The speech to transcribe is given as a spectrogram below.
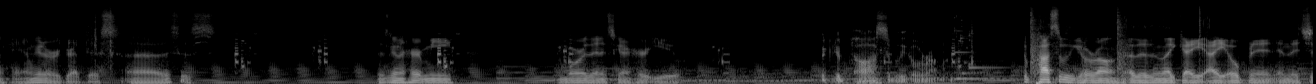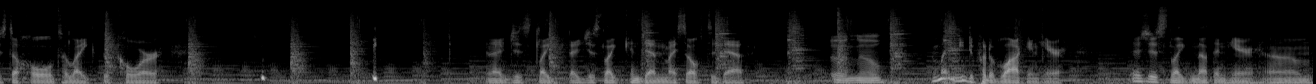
Okay, I'm gonna regret this. Uh, this is this is gonna hurt me more than it's gonna hurt you. What could possibly go wrong? Could possibly go wrong, other than like I I open it and it's just a hole to like the core, and I just like I just like condemn myself to death. Oh no. I might need to put a block in here. There's just like nothing here. Um,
